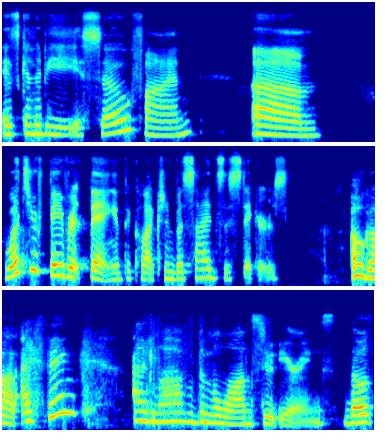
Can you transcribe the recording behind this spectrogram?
It's going to be so fun. Um what's your favorite thing in the collection besides the stickers? Oh God, I think I love the Milan suit earrings. Those,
